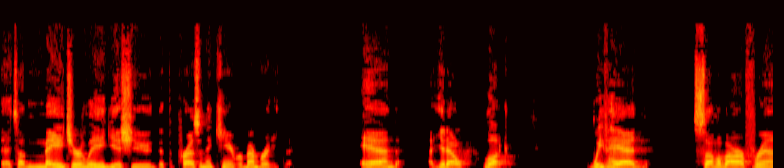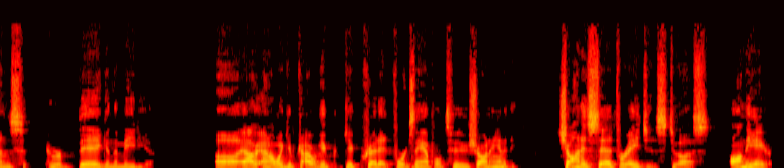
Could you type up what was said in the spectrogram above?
That's a major league issue that the president can't remember anything. And, you know, look, we've had some of our friends who are big in the media. Uh, I, I want to give, I give, give credit, for example, to Sean Hannity. Sean has said for ages to us on the air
